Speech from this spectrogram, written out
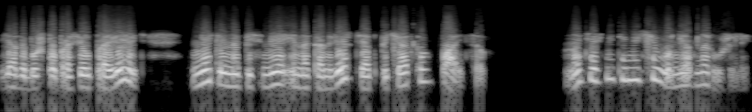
Я Ядыбуш попросил проверить, нет ли на письме и на конверте отпечатков пальцев, но техники ничего не обнаружили.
